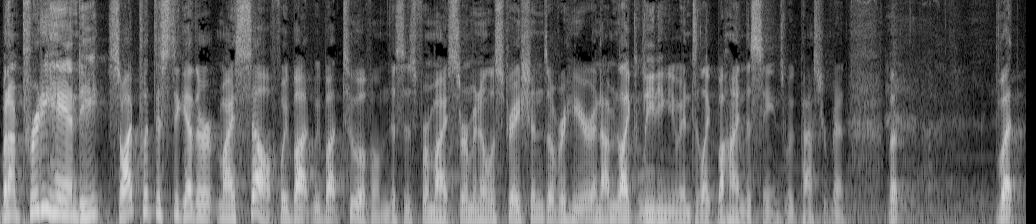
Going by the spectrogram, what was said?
But I'm pretty handy, so I put this together myself. We bought, we bought two of them. This is for my sermon illustrations over here, and I'm like leading you into like behind the scenes with Pastor Ben. But, but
